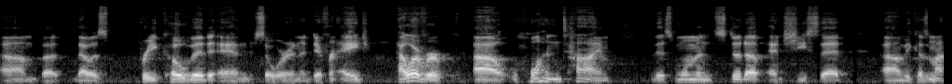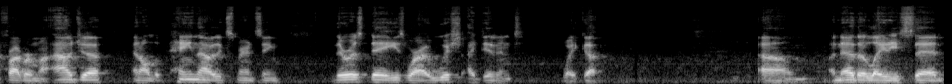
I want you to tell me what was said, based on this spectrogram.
um, but that was pre-COVID, and so we're in a different age. However, uh, one time this woman stood up and she said, uh, because of my fibromyalgia and all the pain that I was experiencing, there was days where I wish I didn't wake up. Um, another lady said,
